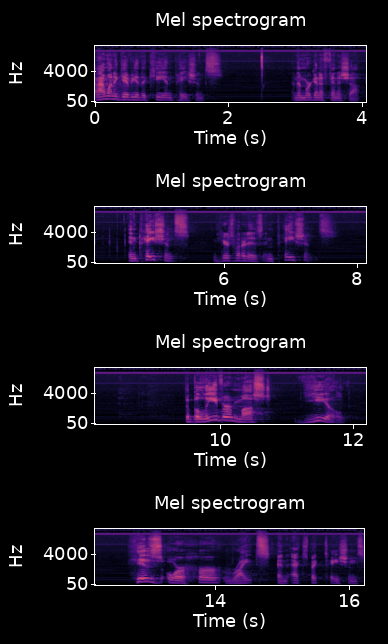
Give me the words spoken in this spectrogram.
And I want to give you the key in patience, and then we're going to finish up. In patience, and here's what it is in patience, the believer must yield his or her rights and expectations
